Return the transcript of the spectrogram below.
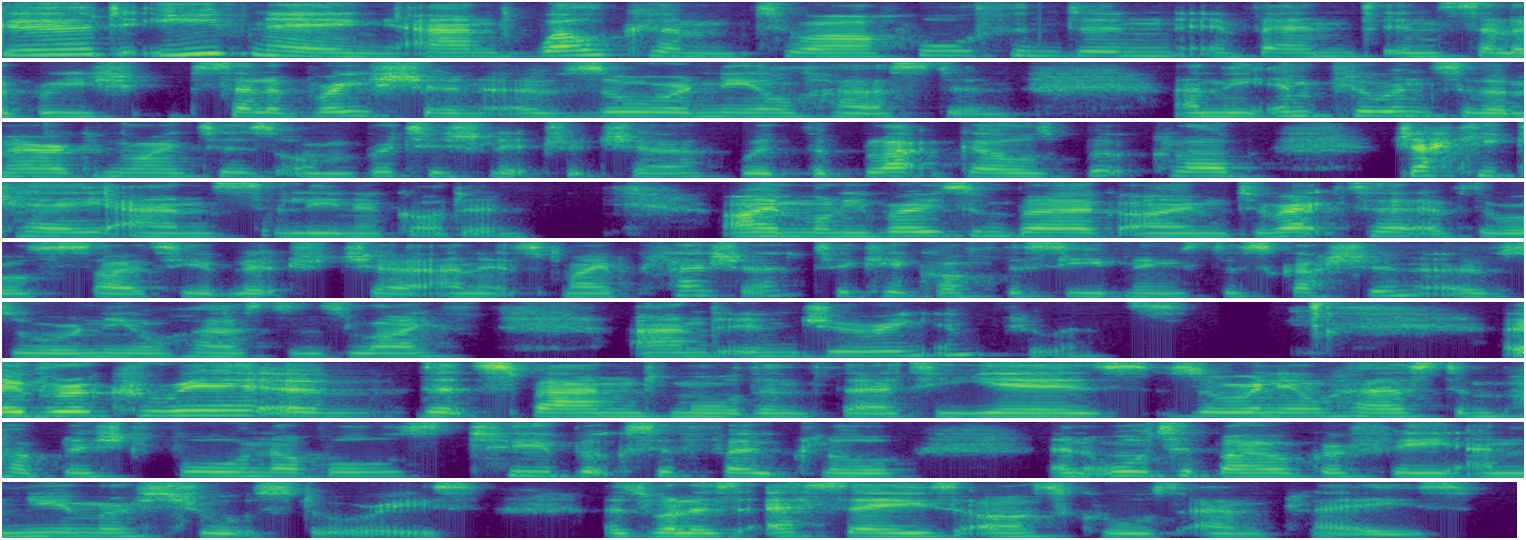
Good evening and welcome to our Hawthornden event in celebration, celebration of Zora Neale Hurston and the influence of American writers on British literature with the Black Girls Book Club, Jackie Kay and Salena Godden. I'm Molly Rosenberg, I'm Director of the Royal Society of Literature and it's my pleasure to kick off this evening's discussion of Zora Neale Hurston's life and enduring influence. Over a career of, that spanned more than 30 years, Zora Neale Hurston published four novels, two books of folklore, an autobiography and numerous short stories, as well as essays, articles and plays.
